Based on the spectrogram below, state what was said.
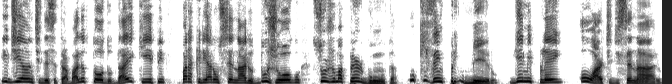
E diante desse trabalho todo da equipe, para criar um cenário do jogo, surge uma pergunta. O que vem primeiro? Gameplay ou arte de cenário?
